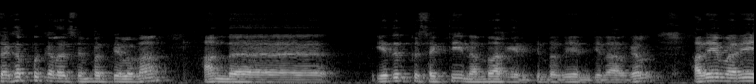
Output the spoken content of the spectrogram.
சிகப்பு கலர் செம்பருத்தியில் தான் அந்த எதிர்ப்பு சக்தி நன்றாக இருக்கின்றது என்கிறார்கள். அதே மாதிரி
